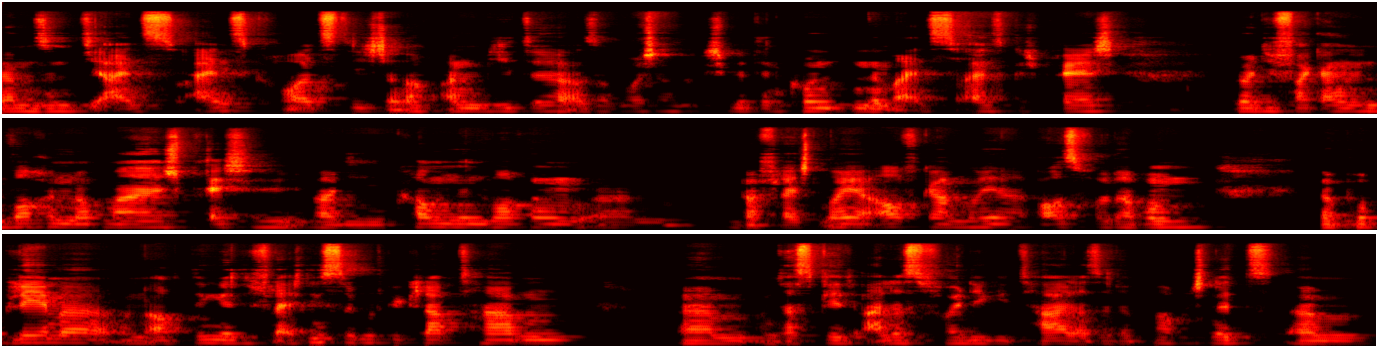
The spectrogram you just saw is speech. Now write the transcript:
ähm, sind die 1 zu 1 Calls, die ich dann auch anbiete, also wo ich dann wirklich mit den Kunden im 1 zu 1 Gespräch über die vergangenen Wochen nochmal spreche, über die kommenden Wochen, ähm, über vielleicht neue Aufgaben, neue Herausforderungen, über Probleme und auch Dinge, die vielleicht nicht so gut geklappt haben. Ähm, und das geht alles voll digital. Also da brauche ich nicht ähm,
